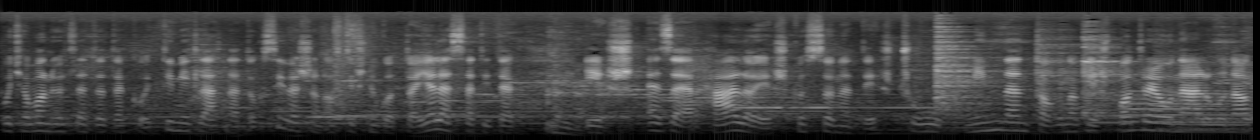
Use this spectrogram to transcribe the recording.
hogyha van ötletetek, hogy ti mit látnátok szívesen, azt is nyugodtan jelezhetitek, és ezer hála és köszönet és csók minden tagnak és patreonálónak,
